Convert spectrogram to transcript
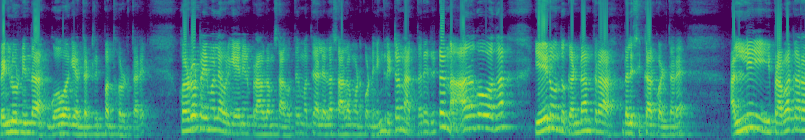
ಬೆಂಗಳೂರಿನಿಂದ ಗೋವಾಗೆ ಅಂತ ಟ್ರಿಪ್ ಅಂತ ಹೊರಡ್ತಾರೆ. ಹೊರಡೋ ಟೈಮಲ್ಲಿ ಅವ್ರಿಗೆ ಏನೇನು ಪ್ರಾಬ್ಲಮ್ಸ್ ಆಗುತ್ತೆ, ಮತ್ತು ಅಲ್ಲೆಲ್ಲ ಸಾಲ ಮಾಡ್ಕೊಂಡು ಹೆಂಗೆ ರಿಟರ್ನ್ ಆಗ್ತಾರೆ? ರಿಟರ್ನ್ ಆಗೋವಾಗ ಏನೋ ಒಂದು ಗಂಡಾಂತರದಲ್ಲಿ ಸಿಕ್ಕಾಕೊಳ್ತಾರೆ. ಅಲ್ಲಿ ಈ ಪ್ರಭಾಕರ್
